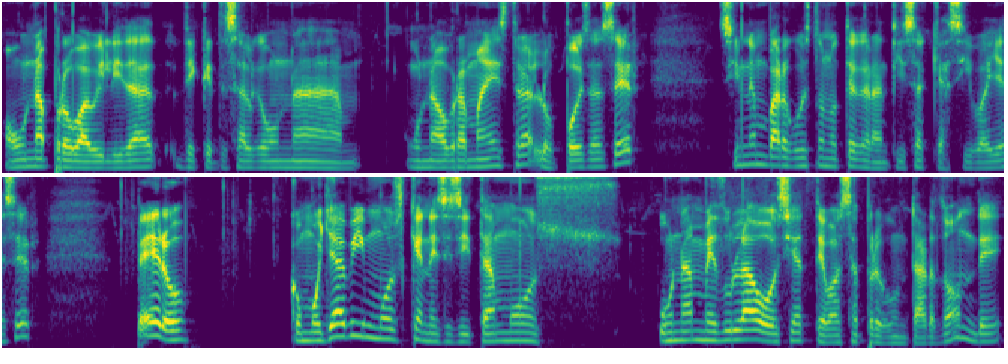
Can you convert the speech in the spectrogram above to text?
o una probabilidad de que te salga una, una obra maestra. Lo puedes hacer. Sin embargo, esto no te garantiza que así vaya a ser. Pero como ya vimos que necesitamos una médula ósea, te vas a preguntar dónde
